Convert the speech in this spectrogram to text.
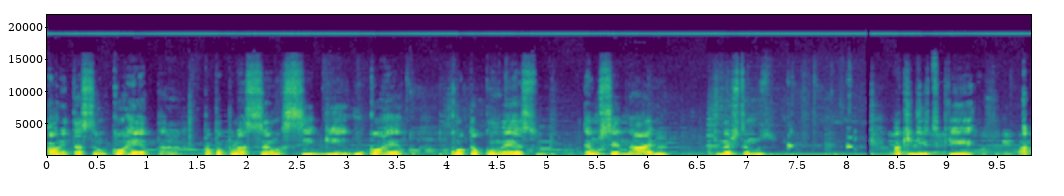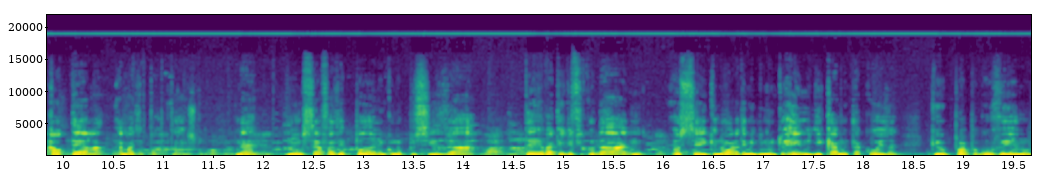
a orientação correta para a população seguir o correto. Quanto ao comércio, é um cenário que nós estamos. Acredito que a cautela é mais importante, né? Não precisa fazer pânico, não precisa ter, vai ter dificuldade. Eu sei que não é hora também de muito reivindicar muita coisa, que o próprio governo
